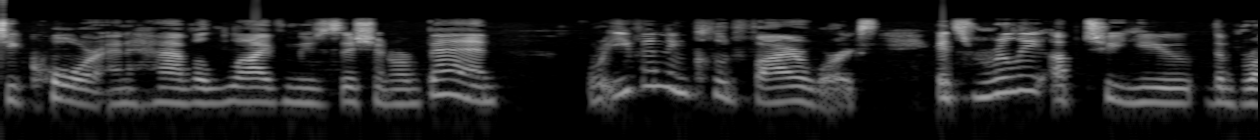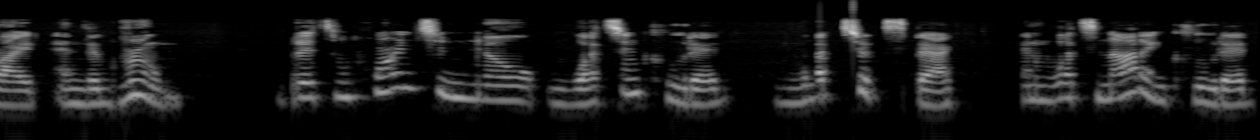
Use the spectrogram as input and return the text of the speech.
decor, and have a live musician or band, or even include fireworks, it's really up to you, the bride and the groom. But it's important to know what's included, what to expect, and what's not included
